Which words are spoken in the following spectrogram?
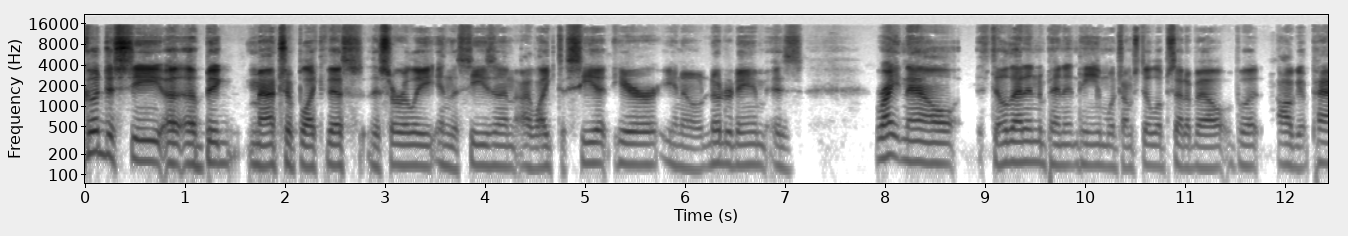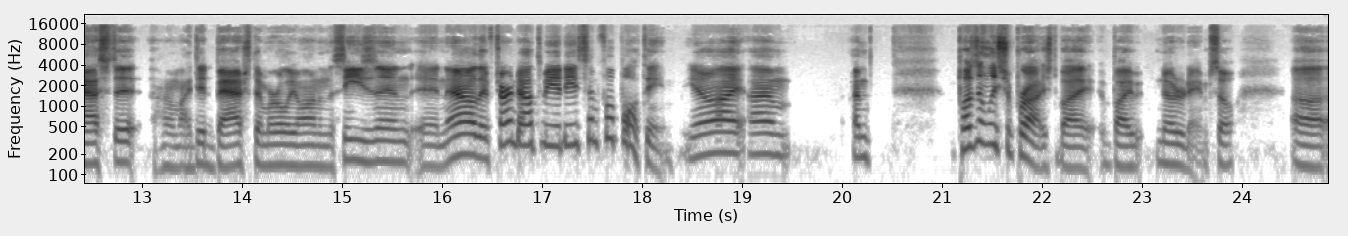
good to see a, a, big matchup like this this early in the season. I like to see it here. You know, Notre Dame is right now still that independent team, which I'm still upset about, but I'll get past it. Um, I did bash them early on in the season, and now they've turned out to be a decent football team. You know, I, I'm I'm pleasantly surprised by by Notre Dame. So uh,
